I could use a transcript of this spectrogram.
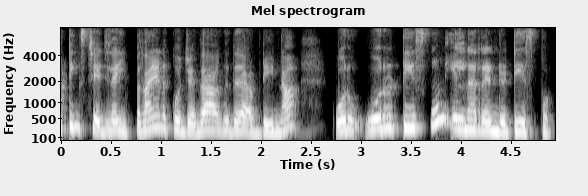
ஸ்டார்டிங் ஸ்டேஜில் இப்போ தான் எனக்கு கொஞ்சம் இதாகுது அப்படின்னா ஒரு ஒரு டீஸ்பூன் இல்லைன்னா ரெண்டு டீஸ்பூன்.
